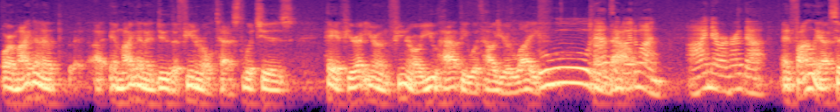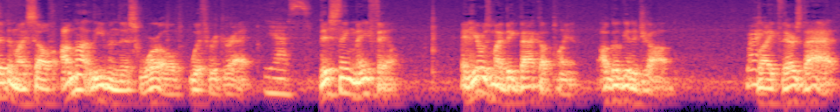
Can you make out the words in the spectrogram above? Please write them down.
or am I going to uh, am I going to do the funeral test, which is, hey, if you're at your own funeral, are you happy with how your life Ooh, that's a good one. I never heard that. And finally, I said to myself, I'm not leaving this world with regret. Yes. This thing may fail, and here was my big backup plan: I'll go get a job. Right. Like, there's that.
